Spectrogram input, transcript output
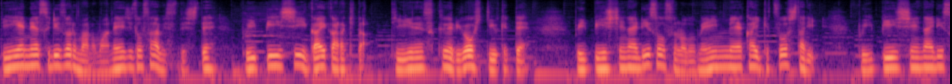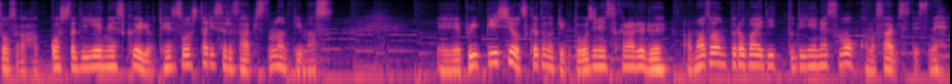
DNS リゾルバのマネージドサービスでして、VPC 外から来た DNS クエリを引き受けて、VPC 内リソースのドメイン名解決をしたり、VPC 内リソースが発行した DNS クエリを転送したりするサービスとなっています。えー、VPC を作った時に同時に作られる Amazon Provided DNS もこのサービスですね。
